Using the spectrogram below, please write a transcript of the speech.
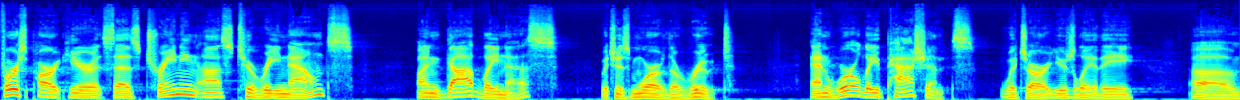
first part here it says training us to renounce ungodliness, which is more of the root, and worldly passions, which are usually the uh,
